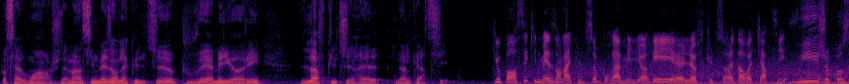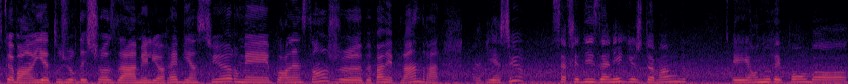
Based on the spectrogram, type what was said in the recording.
pour savoir justement si une maison de la culture pouvait améliorer l'offre culturelle dans le quartier. Vous pensez qu'une maison de la culture pourrait améliorer euh, l'offre culturelle dans votre quartier? Oui, je pense que bon, il y a toujours des choses à améliorer, bien sûr, mais pour l'instant, je ne peux pas me plaindre. Euh, Bien sûr, ça fait des années que je demande et on nous répond bah,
